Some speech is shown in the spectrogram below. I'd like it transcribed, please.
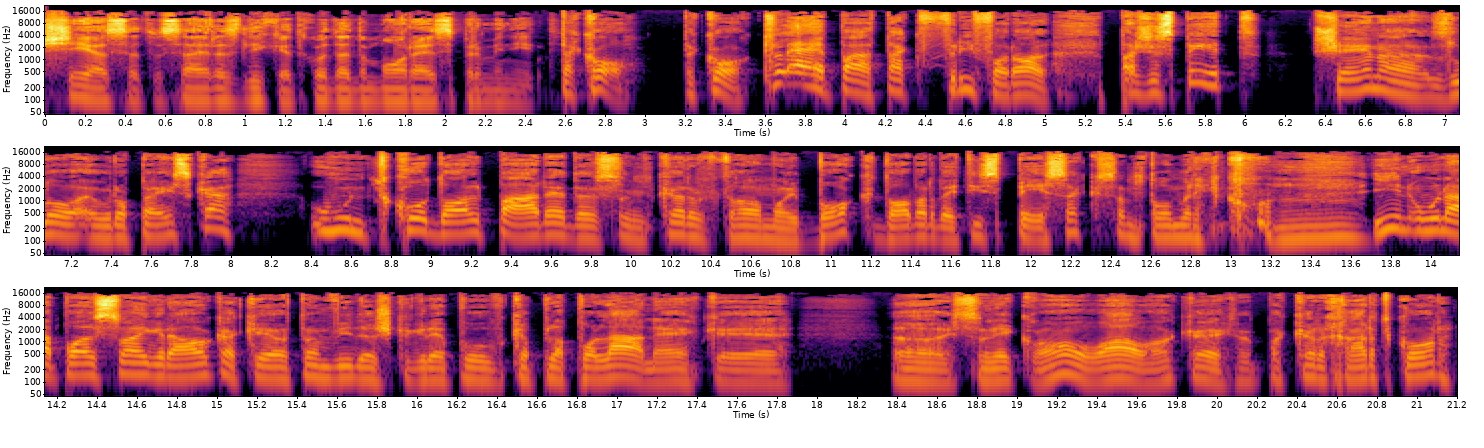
60, vsaj razlike, tako da ne more spremeniti. Tako, tako, klepa, tako free for all. Pa že spet, še ena zelo evropejska. Un tako dol pade, da sem kar to moj bog, dobro, da je ti spesek, sem to rekel. Mm. In una pa svoja igralka, ki jo tam vidiš, ki gre po kaplapolane, ki je, uh, sem rekel, oh, wow, ok, pa kar hardcore,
